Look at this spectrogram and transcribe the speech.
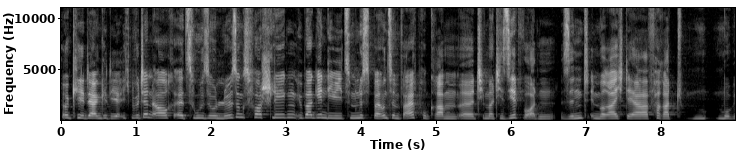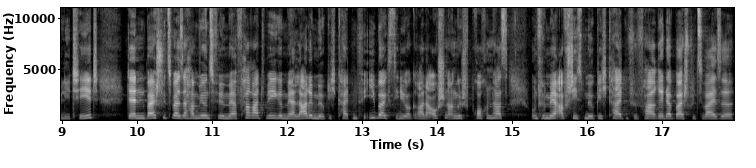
Okay, danke dir. Ich würde dann auch äh, zu so Lösungsvorschlägen übergehen, die zumindest bei uns im Wahlprogramm äh, thematisiert worden sind im Bereich der Fahrradmobilität. Denn beispielsweise haben wir uns für mehr Fahrradwege, mehr Lademöglichkeiten für E-Bikes, die du ja gerade auch schon angesprochen hast, und für mehr Abschließmöglichkeiten für Fahrräder beispielsweise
